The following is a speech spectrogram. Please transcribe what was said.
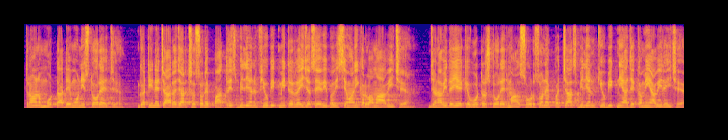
ત્રણ મોટા ડેમોની સ્ટોરેજ ઘટીને ચાર હજાર છસો ને પાંત્રીસ બિલિયન ક્યુબિક મીટર રહી જશે એવી ભવિષ્યવાણી કરવામાં આવી છે. જણાવી દઈએ કે વોટર સ્ટોરેજમાં સોળસો ને પચાસ બિલિયન ક્યુબિકની આજે કમી આવી રહી છે.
